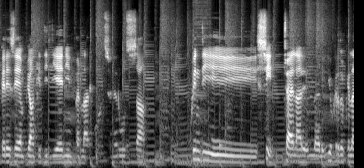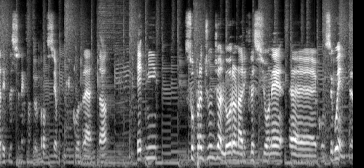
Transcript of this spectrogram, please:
per esempio anche di Lenin per la rivoluzione russa. Quindi sì, cioè la, la, io credo che la riflessione che ha fatto il prof sia più che corretta e mi sopraggiunge allora una riflessione eh, conseguente,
